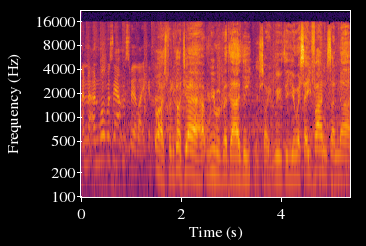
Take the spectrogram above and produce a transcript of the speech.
And, and what was the atmosphere like? In the, oh, it's pretty good. Yeah, we were with uh, the sorry, we were the USA fans, and uh,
